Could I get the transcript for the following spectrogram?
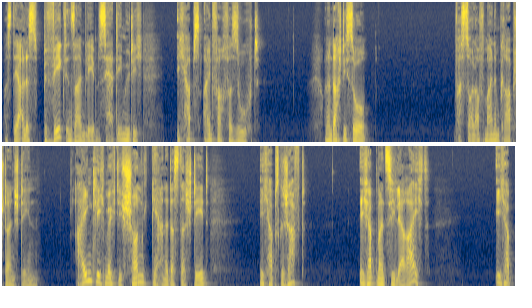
was der alles bewegt in seinem Leben, sehr demütig. Ich hab's einfach versucht. Und dann dachte ich so, was soll auf meinem Grabstein stehen? Eigentlich möchte ich schon gerne, dass da steht, ich hab's geschafft. Ich hab mein Ziel erreicht. Ich hab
